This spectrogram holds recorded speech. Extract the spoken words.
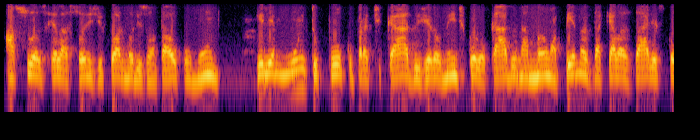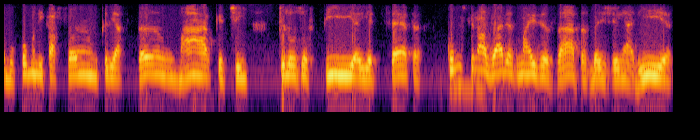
as suas relações de forma horizontal com o mundo, ele é muito pouco praticado e geralmente colocado na mão apenas daquelas áreas como comunicação, criação, marketing, filosofia e etc., como se nas áreas mais exatas da engenharia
